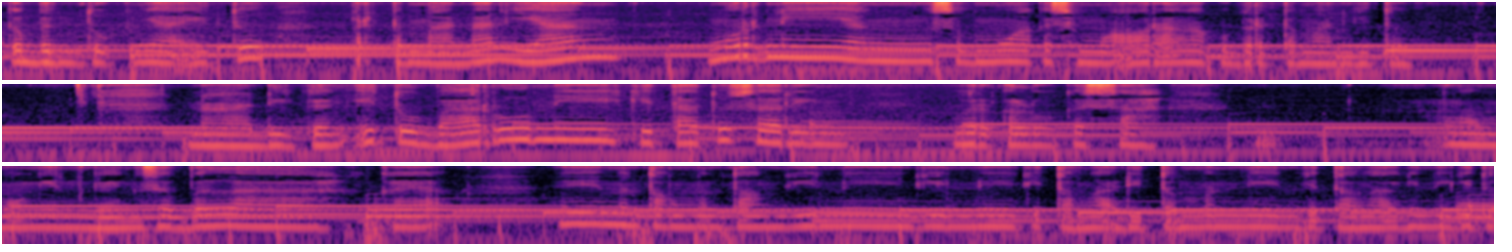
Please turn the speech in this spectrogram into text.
kebentuknya itu pertemanan yang murni yang semua ke semua orang aku berteman gitu. Nah di geng itu baru nih kita tuh sering berkeluh kesah ngomongin geng sebelah kayak eh mentang-mentang gini gini kita nggak ditemenin kita nggak gini gitu.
